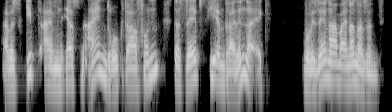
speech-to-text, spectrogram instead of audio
aber es gibt einem einen ersten Eindruck davon, dass selbst hier im Dreiländereck, wo wir sehr nah beieinander sind,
